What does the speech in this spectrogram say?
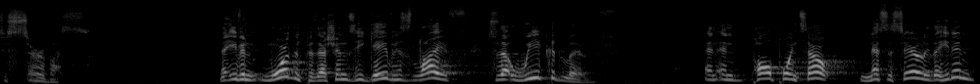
to serve us. Now, even more than possessions, he gave his life so that we could live. And, and Paul points out necessarily that he didn't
